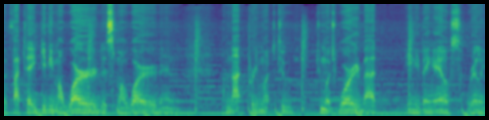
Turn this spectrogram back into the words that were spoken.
If I tell you, give you my word, it's my word, and I'm not pretty much too, too much worried about anything else, really.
